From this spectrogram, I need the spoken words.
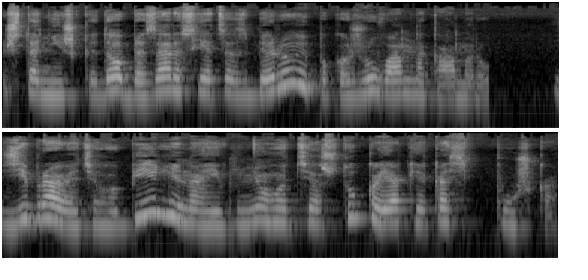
штанішки. Добре, зараз я це зберу і покажу вам на камеру. Зібрав я цього пігліна, і в нього ця штука як якась пушка.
